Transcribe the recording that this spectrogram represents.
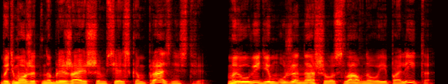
быть может, на ближайшем сельском празднестве мы увидим уже нашего славного Ипполита,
